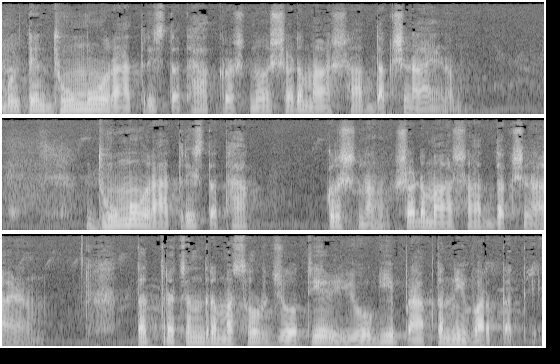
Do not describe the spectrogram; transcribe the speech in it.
बोलते हैं, धूमो रात्रि तथा कृष्ण षड मासा दक्षिणायणम धूमो रात्रि तथा कृष्ण, षडमासा दक्षिणायणम तत्र चंद्र मसुर ज्योतिर योगी प्राप्त निवर्तते।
